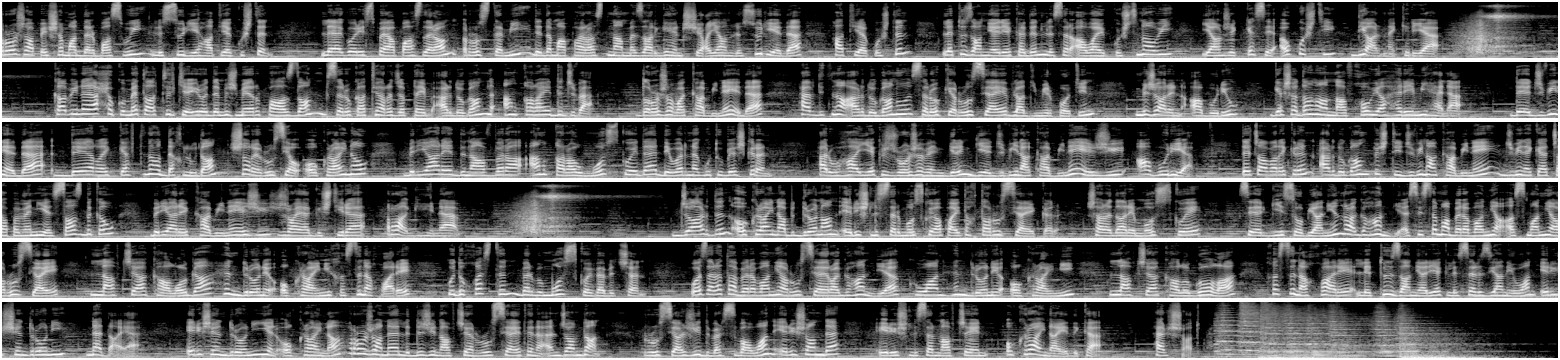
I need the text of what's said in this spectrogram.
ڕۆژا پێشەما دەرباسووی لە سووریە هاتیە کوشتن. لە گۆری سوپیا پاسدەران ڕستەمی دەدەما پاراستنا مەزارگەهێن شیعیان لە سووریەدا هاتیە کوشتن لە تو زانیاریەکەدن لەسەر ئاوای کوشتناوی یانژێک کەسێ ئەو کوشتی دیار نەکریە. Kabîneya hikûmeta Tirkiye îro demijmêr pazdan bi serokatiya Recep Tayyip Erdogan li Enqarayê dicive. Di rojava kabîneyê de hevdîtina Erdogan û serokê Rusyayê Vladimir Putin, mijarên aborî û geşedana navxew ya herêmî hene. Dê civînê de dê rêkkeftina dexludan şerê Rusya û Okrayna û biryarê di navbera Enqara û Moskowê de dêwerne gut û bêşkirin. Herwiha yek ji rojevên girin gê civîna kabîneyê jî aboriye. دەچاوەڕێکردن ئەردۆگان پشتی جوینا کابینێ جوینەکە چاپەمەنیە ساز بکە و بریارێک کابینەیەژی ژرایە گشتیرە ڕاگهینە. جاردن ئۆکراینا بدرۆنان عێریش لە سەر مۆسکۆیا پایتەختە رووسایە کرد. شارەدارێ مۆسکوێ سێرگی سۆبیانین ڕگەهاندیە سیستەما بەرەوانیا ئاسمانیا رووسایە ناوچەیە کاڵۆگا هەندرۆنێ ئۆکراینی خستنە خوارێ و دخواستن بەر بە مۆسکۆی بە بچن. وەزارەتا بەرەبانیا رووسای ڕگەهاندە کوان هندرۆنێ ئۆکراینی لاوچە کالۆگۆڵا خستنە خوارێ لە تو زانیاریەک لەسەر زیانێوان ئێریشێن درۆنی نەدایە. ئێریشێن درۆنی یەن ئۆکراینا ڕۆژانە لە دژی ناوچێن رووسایەتەنە ئەنجامدان. رووسیاژی دبەرسباوان ئێریشاندە ئێریش لەسەر ناوچەین ئۆکراینایە دکە. هەر شاد بن.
